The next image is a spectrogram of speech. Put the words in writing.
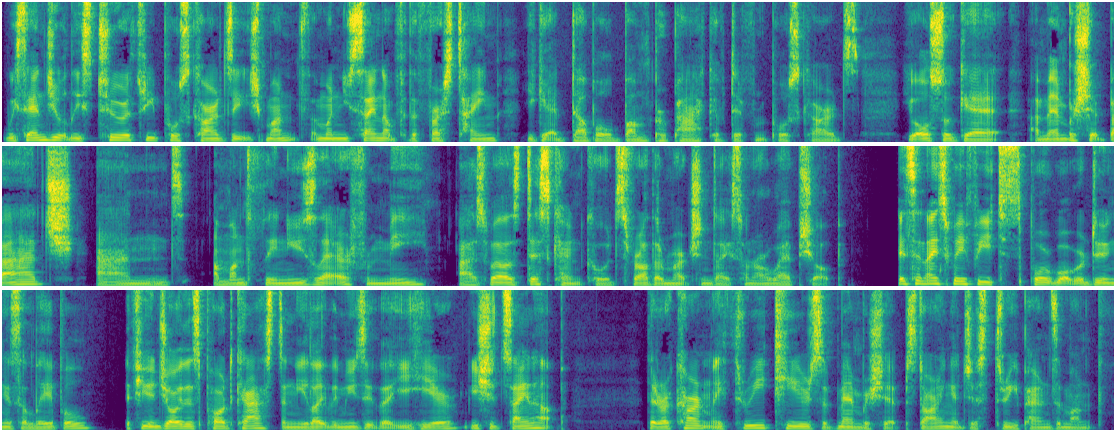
We send you at least two or three postcards each month, and when you sign up for the first time, you get a double bumper pack of different postcards. You also get a membership badge and a monthly newsletter from me, as well as discount codes for other merchandise on our web shop. It's a nice way for you to support what we're doing as a label. If you enjoy this podcast and you like the music that you hear, you should sign up. There are currently three tiers of membership, starting at just £3 a month.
